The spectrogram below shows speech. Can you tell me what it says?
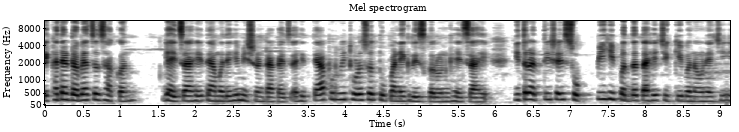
एखाद्या डब्याचं झाकण घ्यायचं आहे त्यामध्ये हे मिश्रण टाकायचं आहे. त्यापूर्वी थोडंसं तुपाने ग्रीस करून घ्यायचं आहे. ही तर अतिशय सोपी ही पद्धत आहे चिक्की बनवण्याची.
